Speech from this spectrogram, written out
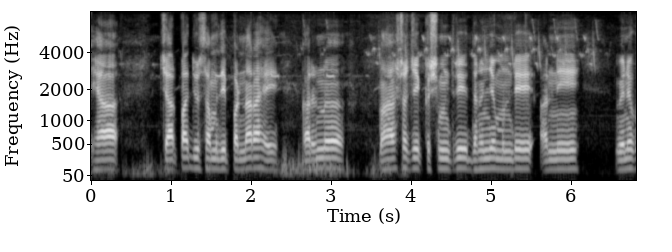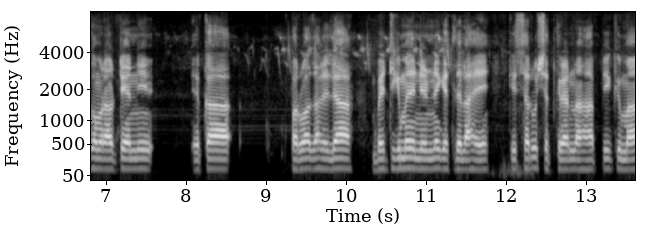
ह्या चार पाच दिवसामध्ये पडणार आहे. कारण महाराष्ट्राचे कृषीमंत्री धनंजय मुंडे आणि विनयकुमार रावटे यांनी एका परवा झालेल्या बैठकीमध्ये निर्णय घेतलेला आहे की सर्व शेतकऱ्यांना हा पीक विमा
